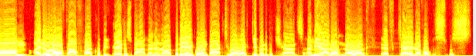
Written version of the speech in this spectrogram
Um, I don't know if Affleck will be great as Batman or not, but again, going back to it, like give it a chance. I mean, I don't know if, if Daredevil was, was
